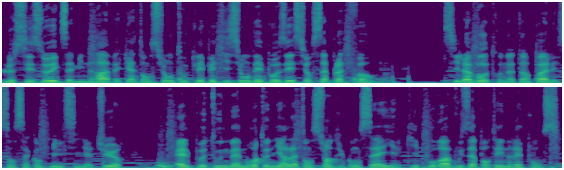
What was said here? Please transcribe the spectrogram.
Le CESE examinera avec attention toutes les pétitions déposées sur sa plateforme. Si la vôtre n'atteint pas les 150 000 signatures, elle peut tout de même retenir l'attention du Conseil qui pourra vous apporter une réponse.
